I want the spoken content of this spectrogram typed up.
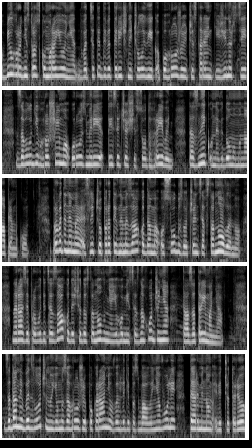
У Білгородністровському районі 29-річний чоловік, погрожуючи старенькій жіночці, заволодів грошима у розмірі 1600 гривень та зник у невідомому напрямку. Проведеними слідчо-оперативними заходами особу злочинця встановлено. Наразі проводяться заходи щодо встановлення його місцезнаходження та затримання. За даний вид злочину йому загрожує покарання у вигляді позбавлення волі терміном від 4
